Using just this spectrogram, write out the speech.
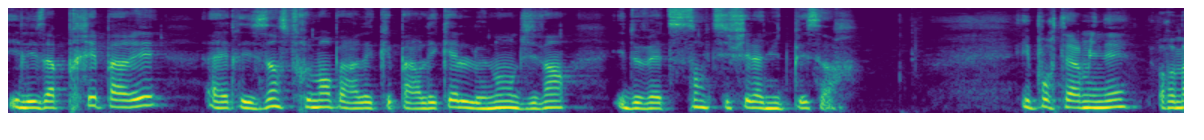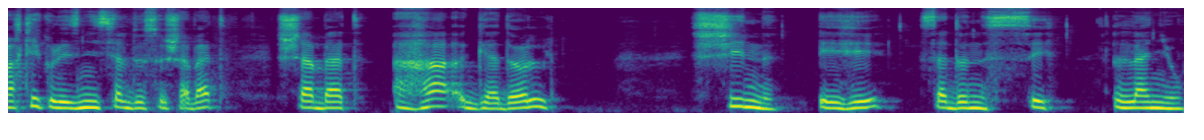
Il les a préparés à être les instruments par, lesquels le nom divin devait être sanctifié la nuit de Pessah. Et pour terminer, remarquez que les initiales de ce Shabbat, Shabbat Ha-Gadol, Shin et He, ça donne C, l'agneau.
